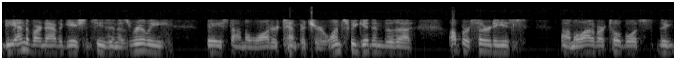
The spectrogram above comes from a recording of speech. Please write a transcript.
The end of our navigation season is really based on the water temperature. Once we get into the upper 30s, um, a lot of our towboats they,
